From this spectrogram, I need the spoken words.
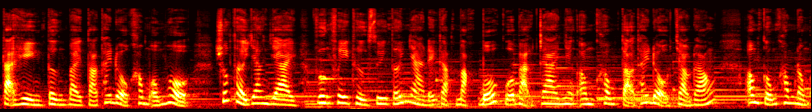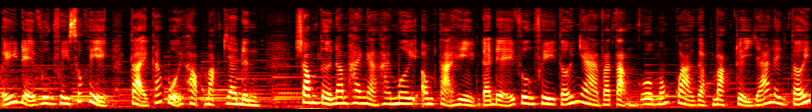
Tạ Hiền từng bày tỏ thái độ không ủng hộ. Suốt thời gian dài, Vương Phi thường xuyên tới nhà để gặp mặt bố của bạn trai nhưng ông không tỏ thái độ chào đón. Ông cũng không đồng ý để Vương Phi xuất hiện tại các buổi họp mặt gia đình. Song từ năm 2020, ông Tạ Hiền đã để Vương Phi tới nhà và tặng cô món quà gặp mặt trị giá lên tới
